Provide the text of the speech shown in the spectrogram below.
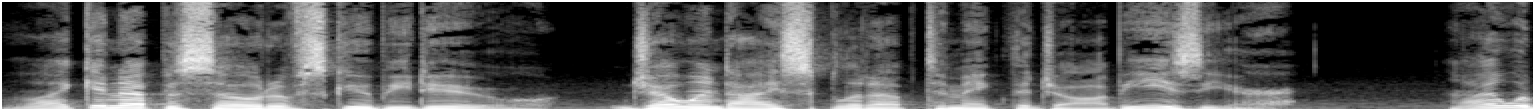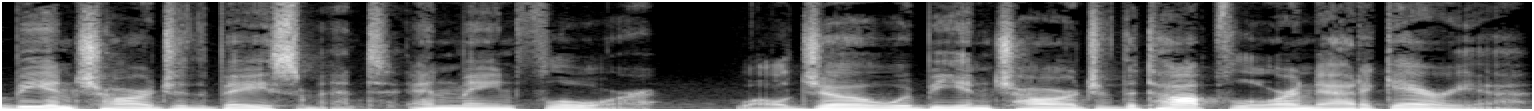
Like an episode of Scooby Doo, Joe and I split up to make the job easier. I would be in charge of the basement and main floor, while Joe would be in charge of the top floor and attic area.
